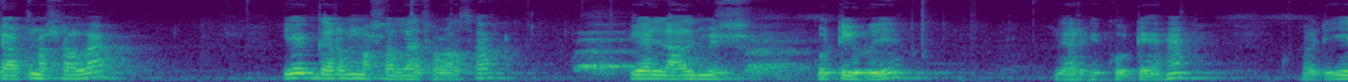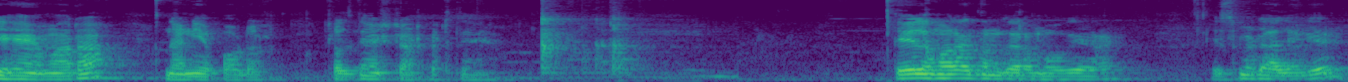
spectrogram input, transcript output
चाट मसाला। ये गरम मसाला है थोड़ा सा। ये लाल मिर्च कुटी हुई, घर के कूटे हैं। और ये है हमारा धनिया पाउडर। चलते हैं, स्टार्ट करते हैं। तेल हमारा एकदम गर्म हो गया है। इसमें डालेंगे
